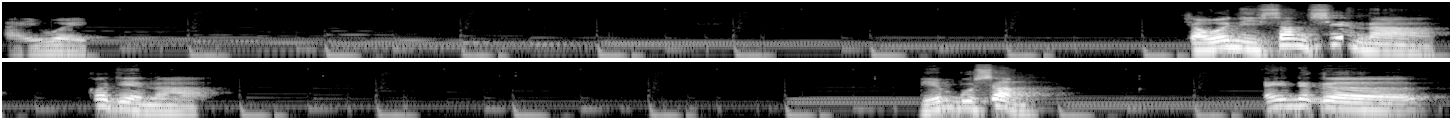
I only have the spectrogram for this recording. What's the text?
哪一位？小文，你上线呐，快点呐！连不上。哎，那个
